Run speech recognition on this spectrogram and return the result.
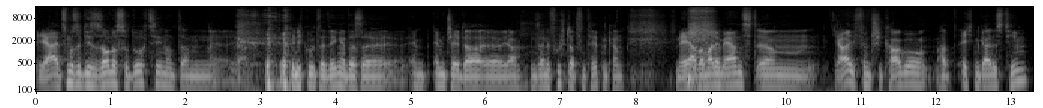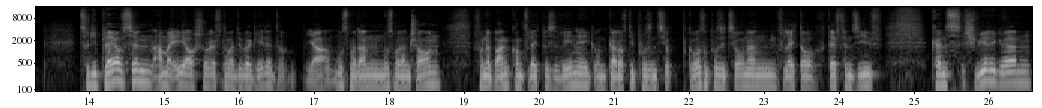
Ja, jetzt muss er die Saison noch so durchziehen und dann äh, ja, bin ich guter Dinge, dass er M MJ da äh, ja, in seine Fußstapfen treten kann. Nee, aber mal im Ernst, ähm, ja, ich finde Chicago hat echt ein geiles Team. Zu die Playoffs hin haben wir eh auch schon öfter mal drüber geredet. Ja, muss man dann, muss man dann schauen. Von der Bank kommt vielleicht ein bisschen wenig und gerade auf die Position, großen Positionen, vielleicht auch defensiv, könnte es schwierig werden.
